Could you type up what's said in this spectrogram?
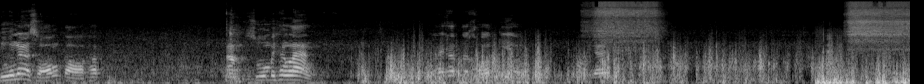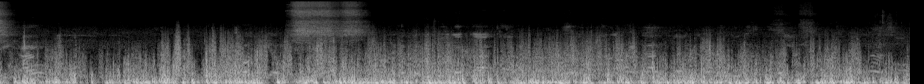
ดูหน้าสองต่อครับอะซูมไปข้างล่างนะครับตะขอเกี่ยวนะอีกครั้งขอเกี่ยวนะครับมันจะช่วยลดยางเข้าทำการถอดนะครับดูหน้าสอง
